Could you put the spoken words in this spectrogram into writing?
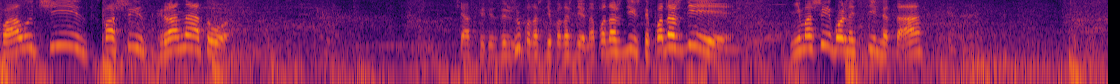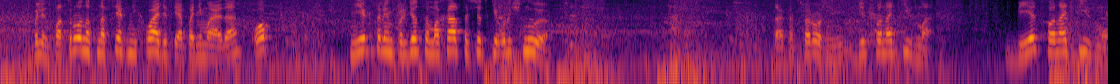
Получи, фашист, гранату! Сейчас перезаряжу, подожди, подожди. Ну подожди ты, подожди! Не маши больно сильно-то, а? Блин, патронов на всех не хватит, я понимаю, да? Оп. С некоторыми придется махаться все-таки вручную. Так, осторожно, без фанатизма. Без фанатизму.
